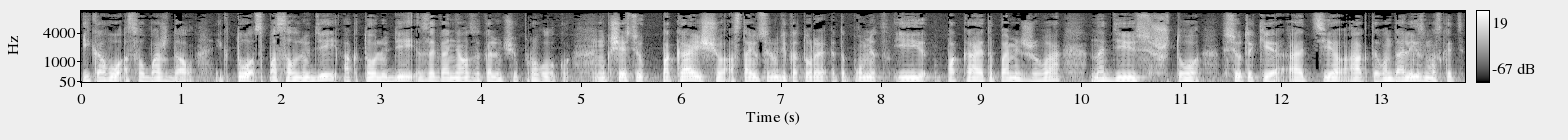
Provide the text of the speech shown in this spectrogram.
и кого освобождал, и кто спасал людей, а кто людей загонял за колючую проволоку. Но, к счастью, пока еще остаются люди, которые это помнят, и пока эта память жива, надеюсь, что все-таки а, те акты вандализма, сказать,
